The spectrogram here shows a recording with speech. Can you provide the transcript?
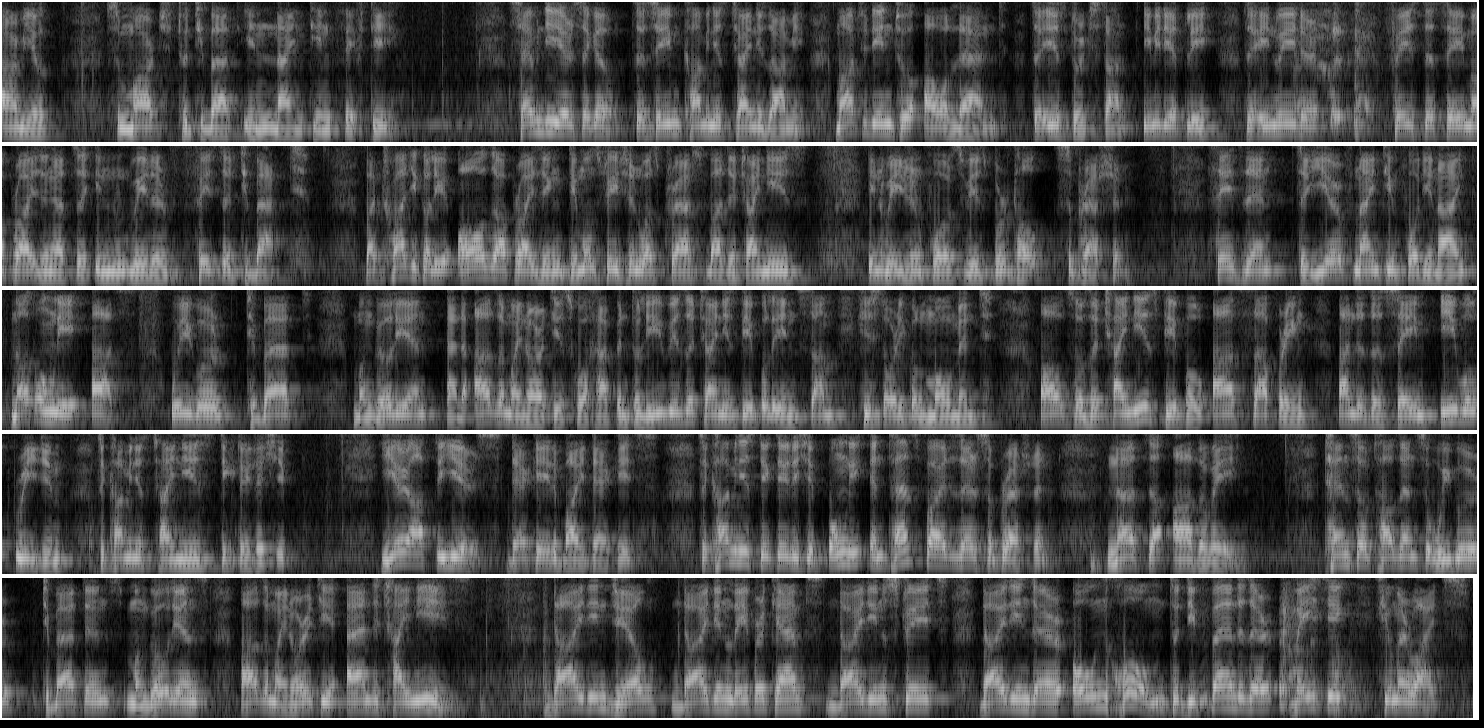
Army's march to Tibet in 1950. 70 years ago, the same Communist Chinese Army marched into our land, the East Turkestan. Immediately, the invader faced the same uprising as the invader faced Tibet. But tragically, all the uprising demonstration was crushed by the Chinese invasion force with brutal suppression. Since then, the year of 1949, not only us, Uyghur, Tibet, Mongolian, and other minorities who happen to live with the Chinese people in some historical moment, also the Chinese people are suffering under the same evil regime, the Communist Chinese dictatorship. Year after years, decade by decades, the communist dictatorship only intensified their suppression, not the other way. Tens of thousands of Uyghur, Tibetans, Mongolians, other minority, and Chinese died in jail, died in labor camps, died in streets, died in their own home to defend their basic human rights.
